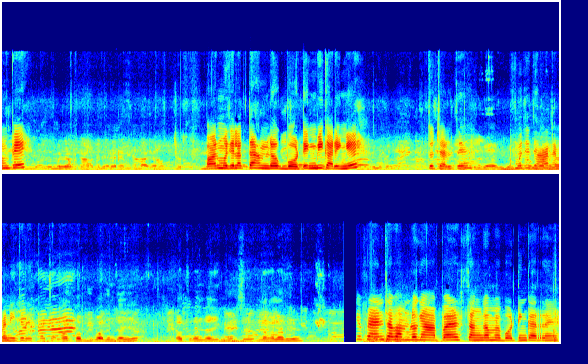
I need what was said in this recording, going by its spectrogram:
पंप पे। और मुझे लगता है हम लोग बोटिंग भी करेंगे। तो चलते हैं। मुझे ध्यान है मैं नीचे देखकर चल आप पब्लिक वाले में जाइए और तुरंत जाइए घूम के नहाना भी है। फ्रेंड्स अब हम लोग यहाँ पर संगम में बोटिंग कर रहे हैं।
